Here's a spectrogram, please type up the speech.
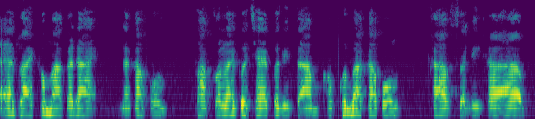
แอดไลน์เข้ามาก็ได้นะครับผมฝากกดไลค์กดแชร์กดติดตาม ขอบคุณมากครับผมครับสวัสดีครับ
